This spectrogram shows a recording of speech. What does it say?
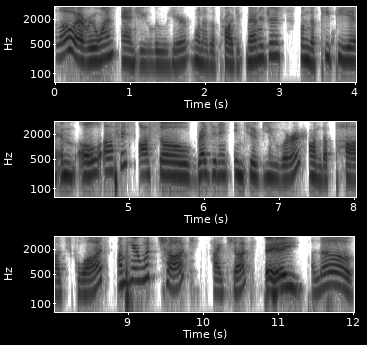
Hello, everyone. Angie Liu here, one of the project managers from the PPMO office, also resident interviewer on the Pod Squad. I'm here with Chuck. Hi, Chuck. Hey, hey. Hello.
